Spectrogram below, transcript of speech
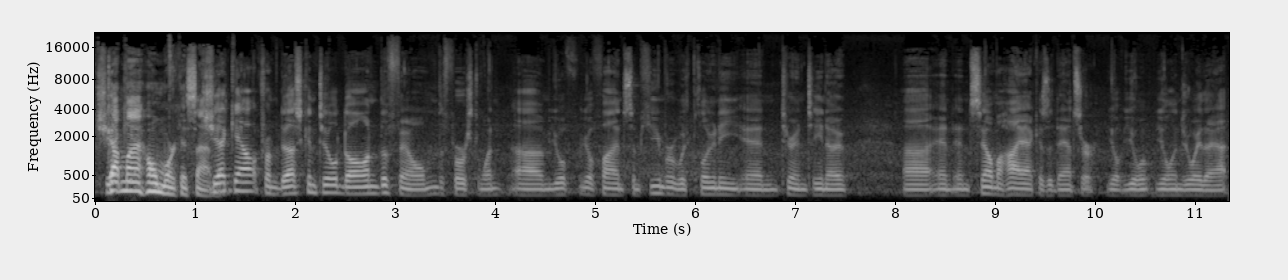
Check got my homework assignment. Check out From Dusk Until Dawn, the film, the first one. Um, you'll you'll find some humor with Clooney and Tarantino uh, and, and Salma Hayek as a dancer. You'll, you'll, you'll enjoy that.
